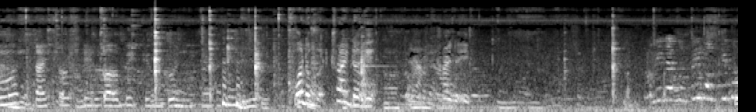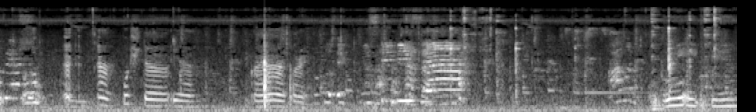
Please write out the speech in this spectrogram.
Most like sausage but a bit different. What about try the egg? Yeah. Try the egg. Oh, uh, ah, push the yeah. Ah, correct. Ini egg here.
